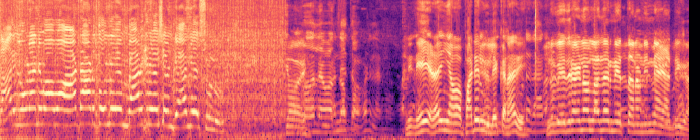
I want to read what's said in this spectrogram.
సారి చూడండి బాబు ఆట ఆడుతుంది బ్యాడ్ క్రియేషన్ డ్యామ్ చేస్తుండు. పటేల్ లెక్కనా అది? నువ్వు ఎదురైన వాళ్ళందరినీ ఎత్తాను నిన్నే అదిగా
